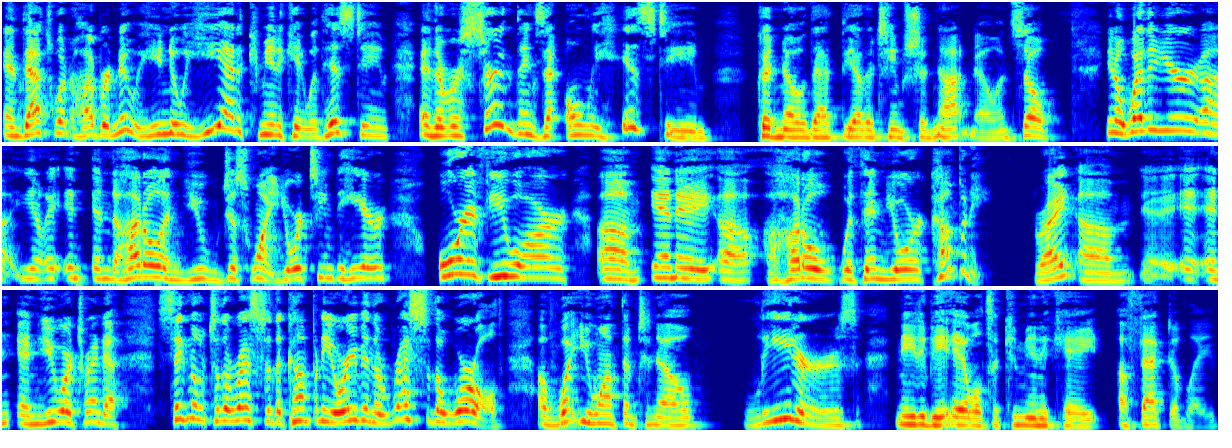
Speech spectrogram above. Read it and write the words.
And that's what Hubbard knew. He knew he had to communicate with his team, and there were certain things that only his team could know that the other team should not know. And so, you know, whether you're, uh, you know, in, in, the huddle and you just want your team to hear, or if you are um, in a, uh, a huddle within your company, right? Um, and, and you are trying to signal to the rest of the company or even the rest of the world of what you want them to know. Leaders need to be able to communicate effectively.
